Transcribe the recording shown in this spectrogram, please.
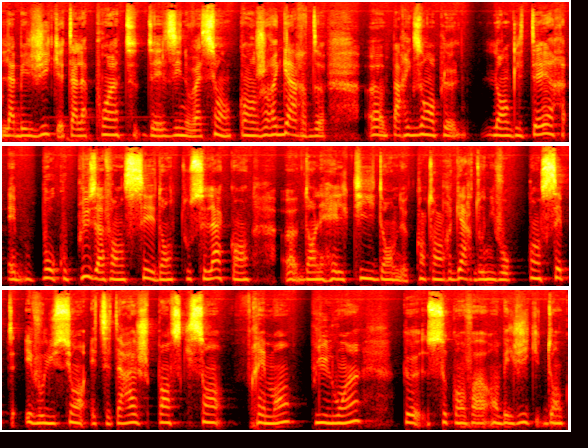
la Belgique est à la pointe des innovations. Quand je regarde, euh, par exemple, l'Angleterre est beaucoup plus avancée dans tout cela quand, euh, dans le healthy, quand on regarde au niveau concept, évolution, etc. Je pense qu'ils sont vraiment plus loin que ce qu'on voit en Belgique. Donc,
